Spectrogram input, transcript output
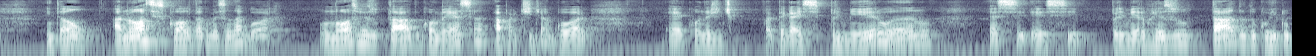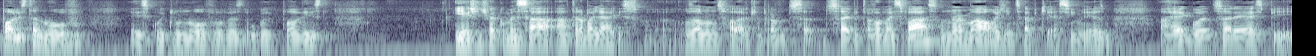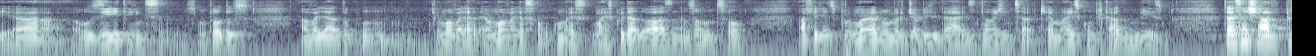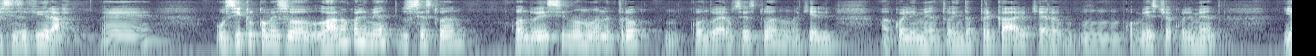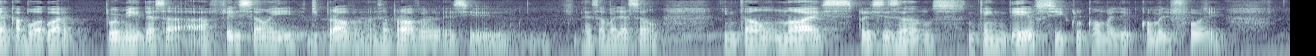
Então, a nossa escola está começando agora. O nosso resultado começa a partir de agora, é quando a gente vai pegar esse primeiro ano, esse, esse primeiro resultado do currículo paulista novo, esse currículo novo, o currículo paulista, e a gente vai começar a trabalhar isso. Os alunos falaram que a prova do, SAIB estava mais fácil, normal, a gente sabe que é assim mesmo. A régua do Saresp, a, os itens, são todos avaliados com. Tem uma avalia, é uma avaliação com mais, mais cuidadosa, né? os alunos são aferidos por um maior número de habilidades, então a gente sabe que é mais complicado mesmo. Então essa chave precisa virar. É, o ciclo começou lá no acolhimento do sexto ano, quando esse nono ano entrou, quando era o sexto ano, naquele acolhimento ainda precário, que era um começo de acolhimento, e acabou agora por meio dessa aferição aí de prova, essa prova, esse, essa avaliação. Então nós precisamos entender o ciclo como ele, como ele foi.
